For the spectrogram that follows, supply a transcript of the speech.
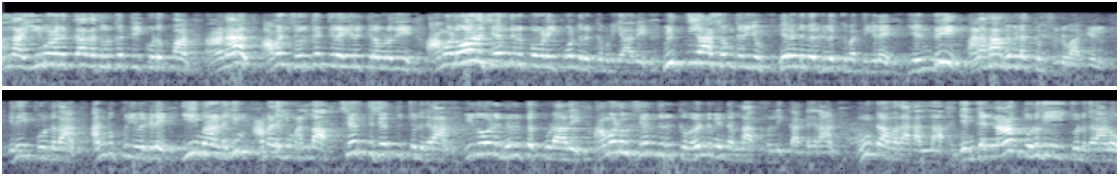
அல்லாஹ் ஈமானுக்காக சொர்க்கத்தை கொடுப்பான். ஆனால் அவன் சொர்க்கத்திலே இருக்கிற பொழுது அமலோடு சேர்ந்திருப்பவனை போன்றிருக்க முடியாது. வித்தியாசம் தெரியும் இரண்டு பேர்களுக்கு மத்தியிலே என்று அழகாக விளக்கம் சொல்லுவார்கள். இதை போன்றுதான் அன்புக்குரியவர்களே ஈமானையும் அமலையும் அல்லாஹ் சேர்த்து சேர்த்து சொல்லுகிறான். இதோடு நிறுத்தக்கூடாது. அமலும் சேர்ந்திருக்க வேண்டும் என்று அல்லாஹ் சொல்லி காட்டுகிறான். மூன்றாவதாக அல்லாஹ் எங்கெல்லாம் தொழுகையை சொல்கிறானோ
